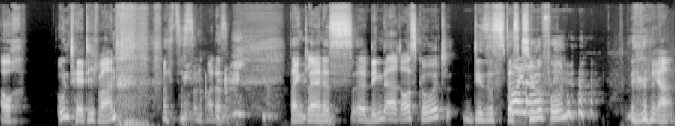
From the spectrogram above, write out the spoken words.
auch untätig waren, das ist dann nochmal das, dein kleines äh, Ding da rausgeholt, dieses, das Xylophon. ja,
